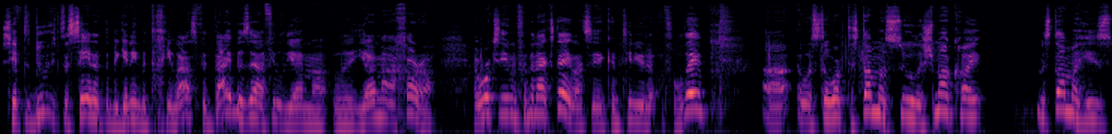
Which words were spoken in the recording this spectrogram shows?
so you have to do have to say it at the beginning, but achara. It works even for the next day. Let's say it continued a full day. Uh, it will still work. The stama su l'shmakai. Mistama, he's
